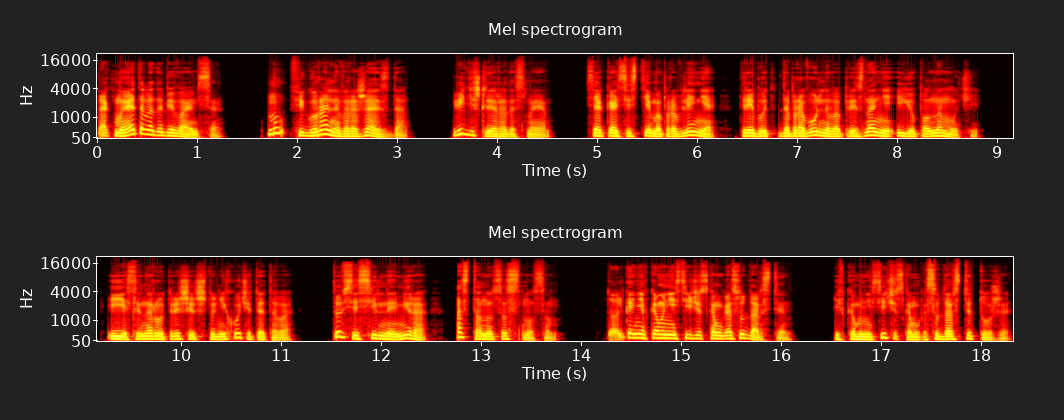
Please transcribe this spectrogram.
Так мы этого добиваемся? Ну, фигурально выражаясь, да. Видишь ли, радость моя, всякая система правления требует добровольного признания ее полномочий. И если народ решит, что не хочет этого, то все сильные мира останутся с носом. Только не в коммунистическом государстве. И в коммунистическом государстве тоже.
